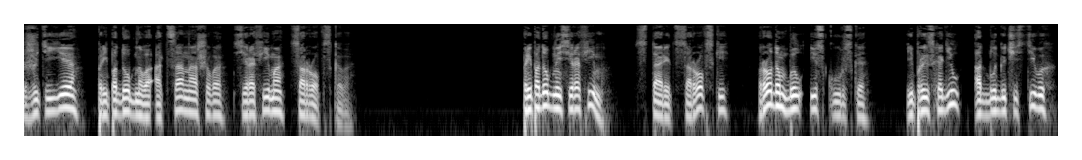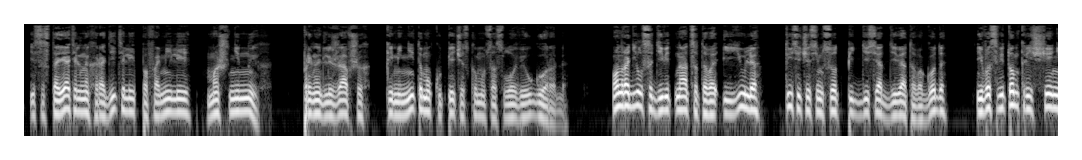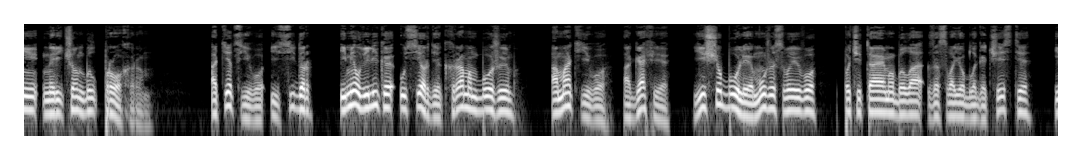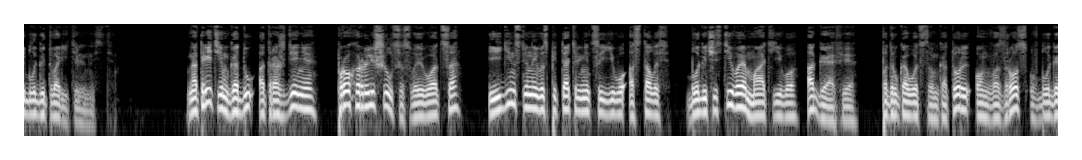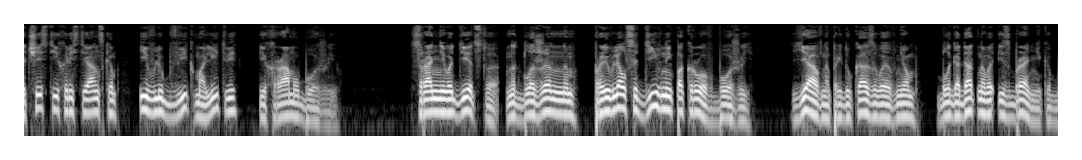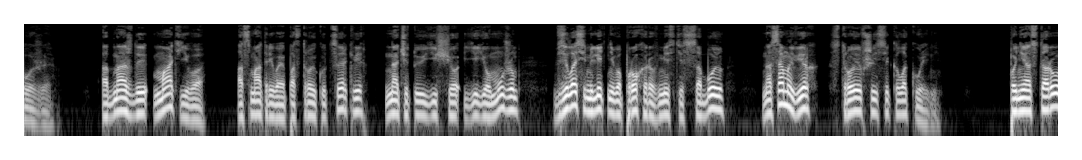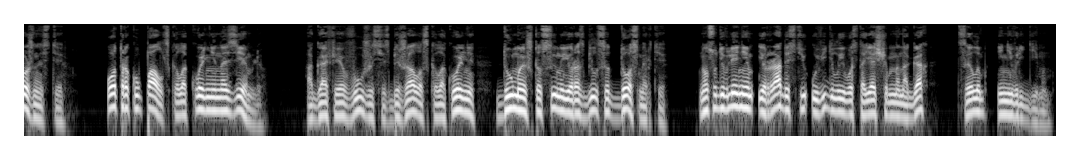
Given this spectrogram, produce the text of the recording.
Житие преподобного отца нашего Серафима Саровского Преподобный Серафим, старец Саровский, родом был из Курска и происходил от благочестивых и состоятельных родителей по фамилии Машниных, принадлежавших к именитому купеческому сословию города. Он родился 19 июля 1759 года и во святом крещении наречен был Прохором. Отец его, Исидор, имел великое усердие к храмам Божиим, а мать его, Агафия, еще более мужа своего, почитаема была за свое благочестие и благотворительность. На третьем году от рождения Прохор лишился своего отца, и единственной воспитательницей его осталась благочестивая мать его, Агафия, под руководством которой он возрос в благочестии христианском и в любви к молитве и храму Божию. С раннего детства над блаженным проявлялся дивный покров Божий, явно предуказывая в нем благодатного избранника Божия. Однажды мать его, осматривая постройку церкви, начатую еще ее мужем, взяла семилетнего Прохора вместе с собою на самый верх строившейся колокольни. По неосторожности отрок упал с колокольни на землю. Агафия в ужасе сбежала с колокольни, думая, что сын ее разбился до смерти, но с удивлением и радостью увидела его стоящим на ногах, целым и невредимым.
